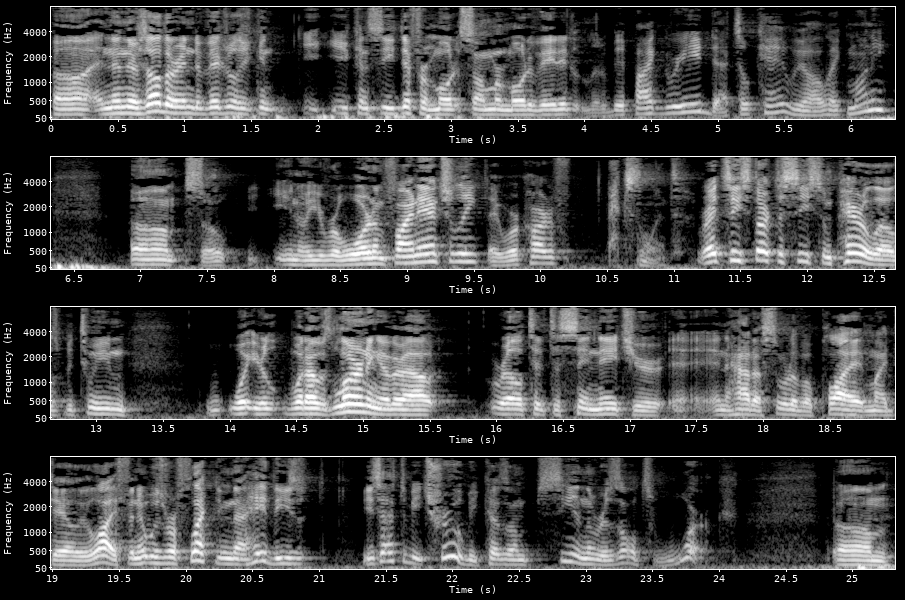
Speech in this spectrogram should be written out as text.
Uh, and then there's other individuals you can you can see different motives. Some are motivated a little bit by greed. That's okay. We all like money. Um, so you know you reward them financially. They work harder. Excellent, right? So you start to see some parallels between what you're, what I was learning about relative to sin nature and how to sort of apply it in my daily life. And it was reflecting that, hey, these, these have to be true because I'm seeing the results work. Um,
